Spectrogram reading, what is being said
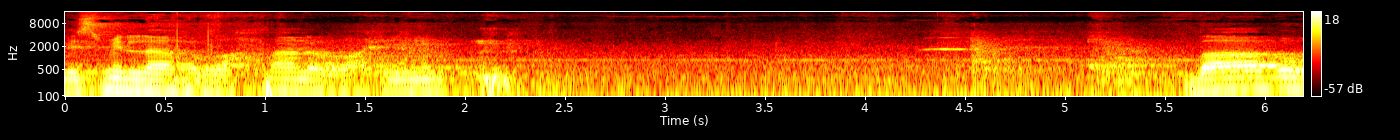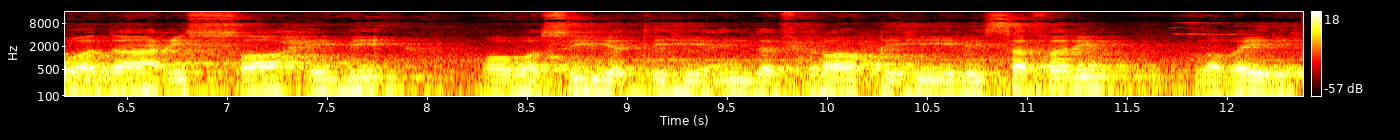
بسم الله الرحمن الرحيم باب وداع الصاحب ووصيته عند فراقه لسفر وغيره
